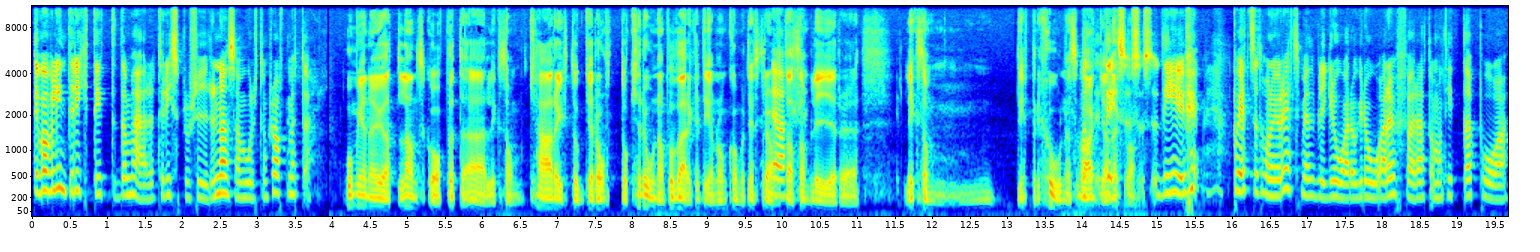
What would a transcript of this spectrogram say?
det var väl inte riktigt de här turistbroschyrerna som Wollstonecraft mötte. Hon menar ju att landskapet är liksom kargt och grått och kronan på verket är när de kommer till Strömstad Ja. som blir eh, liksom depressionens vagga det, nästan. så- så- det är ju, på ett sätt har hon ju rätt med att det blir gråare och gråare för att om man tittar på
